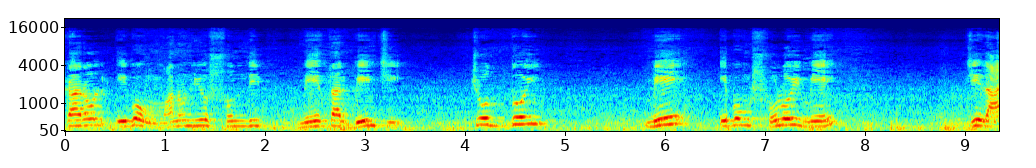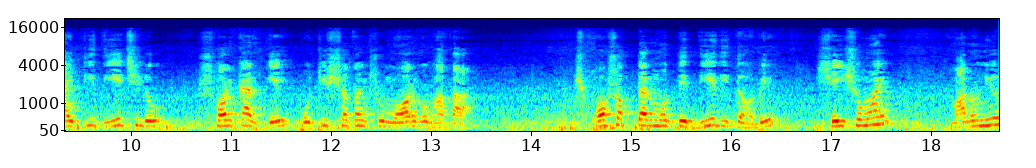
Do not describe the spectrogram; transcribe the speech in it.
কারল এবং মাননীয় সন্দীপ মেহতার বেঞ্চি চোদ্দোই মে এবং ষোলোই মে যে রায়টি দিয়েছিল সরকারকে, পঁচিশ শতাংশ মর্গ ভাতা ছ সপ্তাহের মধ্যে দিয়ে দিতে হবে, সেই সময় মাননীয়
